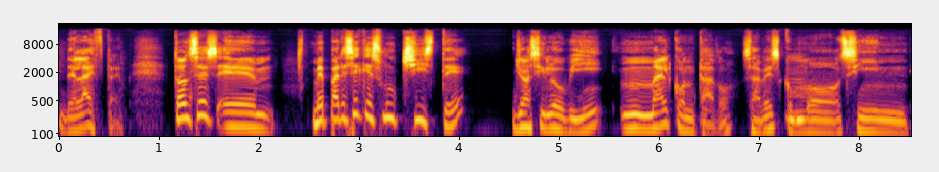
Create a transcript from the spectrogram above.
de Lifetime. Entonces, eh, me parece que es un chiste, yo así lo vi, mal contado, ¿sabes? Como sin,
